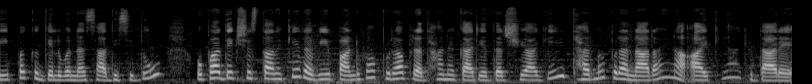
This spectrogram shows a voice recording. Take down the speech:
ದೀಪಕ್ ಗೆಲುವನ್ನು ಸಾಧಿಸಿದ್ದು, ಉಪಾಧ್ಯಕ್ಷ ಸ್ಥಾನಕ್ಕೆ ರವಿ ಪಾಂಡವಾಪುರ ಪ್ರಧಾನ ಕಾರ್ಯದರ್ಶಿಯಾಗಿ ಧರ್ಮಪುರ ನಾರಾಯಣ ಆಯ್ಕೆಯಾಗಿದ್ದಾರೆ.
